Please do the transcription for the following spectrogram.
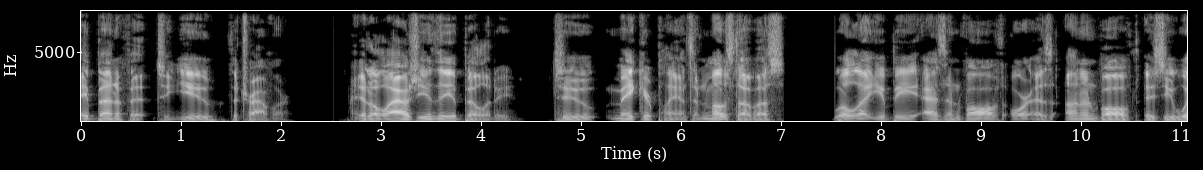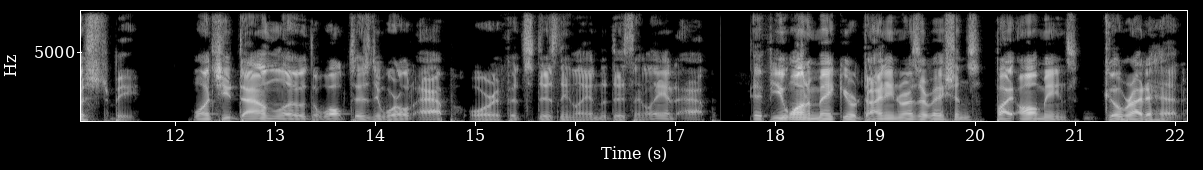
a benefit to you, the traveler. It allows you the ability to make your plans, and most of us will let you be as involved or as uninvolved as you wish to be. Once you download the Walt Disney World app, or if it's Disneyland, the Disneyland app, if you want to make your dining reservations, by all means, go right ahead.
